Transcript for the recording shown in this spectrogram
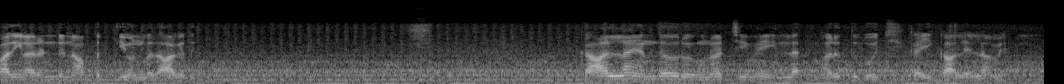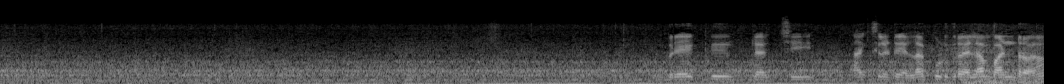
பாத்தீங்களா? ரெண்டு நாற்பத்தி ஒன்பது ஆகுது. கால்லாம் எந்த ஒரு உணர்ச்சியுமே இல்லை. மறுத்து போச்சு. கை கால் எல்லாமே. பிரேக்கு கிளச்சு ஆக்சிலேட்டர் எல்லாம் கொடுக்குறோம். எல்லாம் பண்ணுறோம்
